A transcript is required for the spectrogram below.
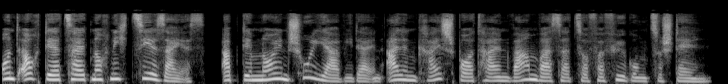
Und auch derzeit noch nicht Ziel sei es, ab dem neuen Schuljahr wieder in allen Kreissporthallen Warmwasser zur Verfügung zu stellen.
